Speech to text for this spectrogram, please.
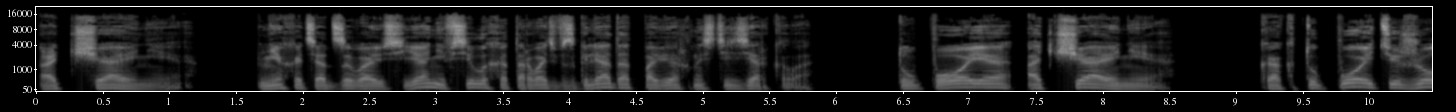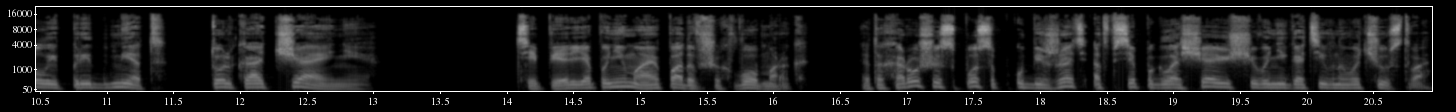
«Отчаяние». Нехотя отзываюсь я, не в силах оторвать взгляда от поверхности зеркала. Тупое отчаяние. Как тупой тяжелый предмет, только отчаяние. Теперь я понимаю падавших в обморок. Это хороший способ убежать от всепоглощающего негативного чувства.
